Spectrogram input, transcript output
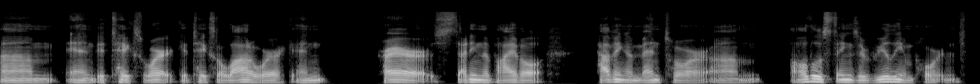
um, and it takes work. It takes a lot of work and prayer, studying the Bible, having a mentor. Um, all those things are really important,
